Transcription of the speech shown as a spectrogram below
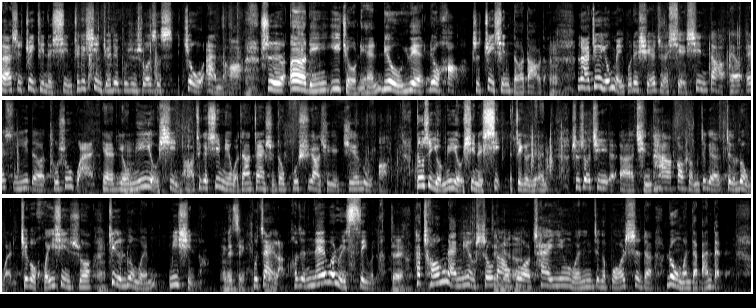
呃，是最近的信，这个信绝对不是说是旧案的啊，嗯是二零一九年六月六号是最新得到的。嗯那就有美国的学者写信到 LSE 的图书馆，也有名有姓啊。这个姓名我这样暂时都不需要去揭露啊，都是有名有姓的信。这个人是说去呃，请他告诉我们这个这个论文，结果回信说这个论文 missing 了。Missing 不在了，或者 never received，对。他从来没有收到过蔡英文这个博士的论文的版本，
